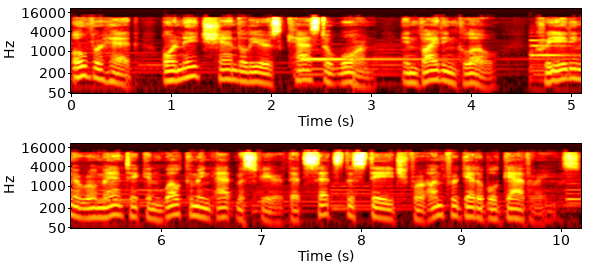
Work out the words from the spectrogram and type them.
Overhead, ornate chandeliers cast a warm, inviting glow, creating a romantic and welcoming atmosphere that sets the stage for unforgettable gatherings.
